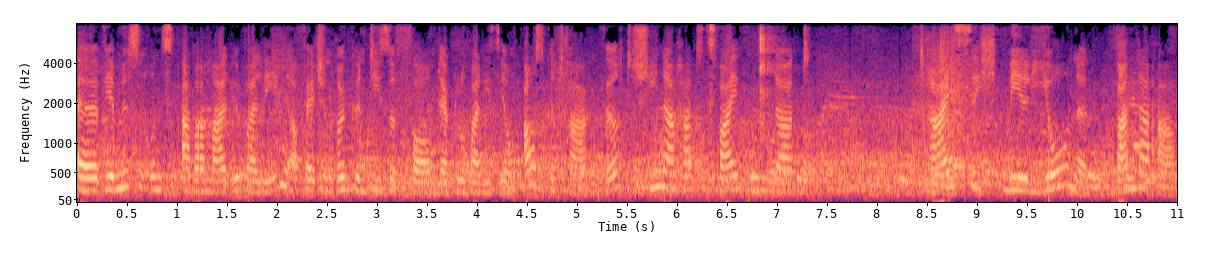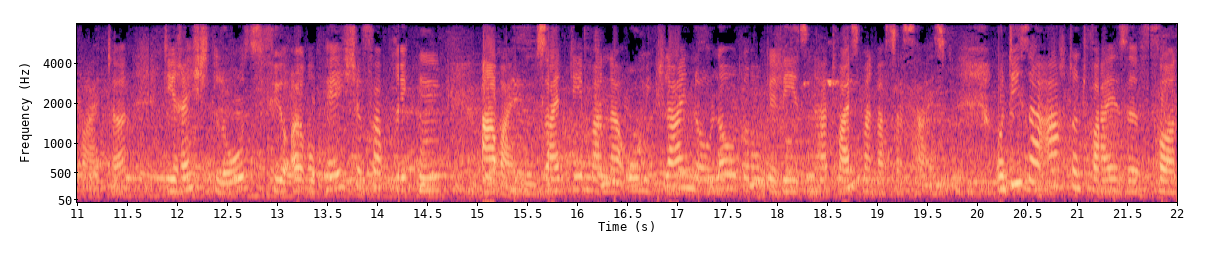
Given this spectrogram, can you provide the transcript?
Äh, wir müssen uns aber mal überlegen, auf welchen Rücken diese Form der Globalisierung ausgetragen wird. China hat 200 30 Millionen Wanderarbeiter, die rechtlos für europäische Fabriken arbeiten. Seitdem man Naomi Klein No Logo gelesen hat, weiß man, was das heißt. Und diese Art und Weise von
